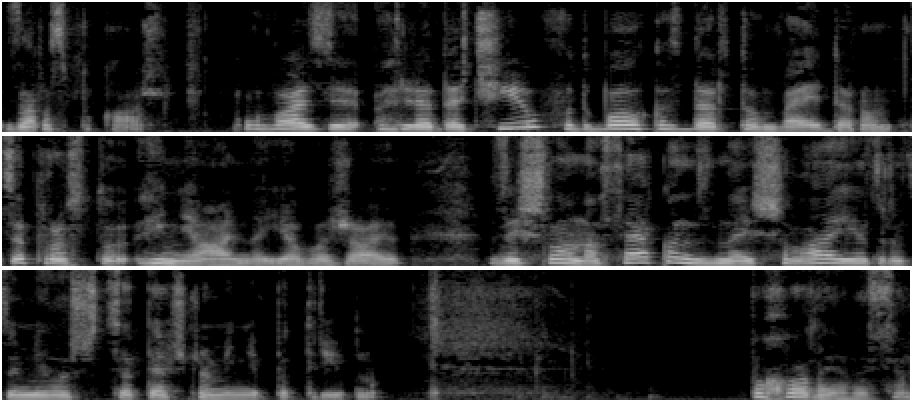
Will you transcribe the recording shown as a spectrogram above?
Зараз покажу. Увазі глядачів футболка з Дартом Вейдером. Це просто геніально, я вважаю. Зайшла на секонд, знайшла, і я зрозуміла, що це те, що мені потрібно. Похвалилася.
